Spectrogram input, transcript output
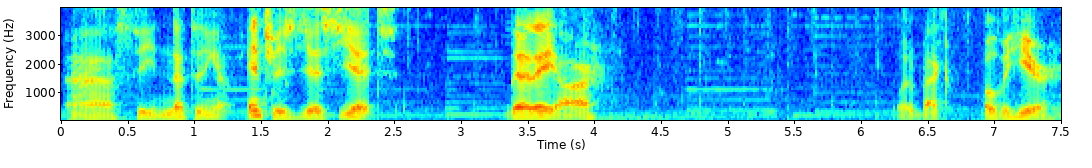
I see nothing of interest just yet. There they are. We're back over here.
